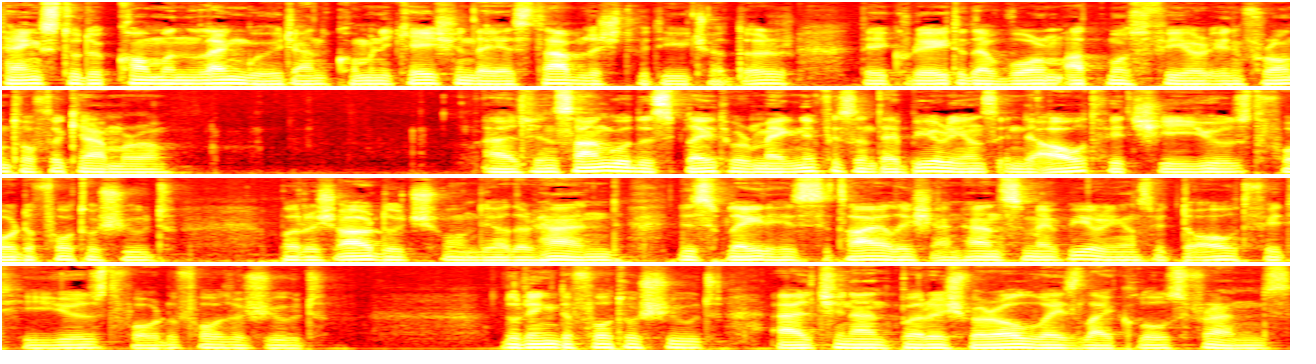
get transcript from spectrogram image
Thanks to the common language and communication they established with each other, they created a warm atmosphere in front of the camera. Elçin Sangu displayed her magnificent appearance in the outfit she used for the photo shoot. Barış Arduç, on the other hand, displayed his stylish and handsome appearance with the outfit he used for the photo shoot. During the photo shoot, Elçin and Barış were always like close friends,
